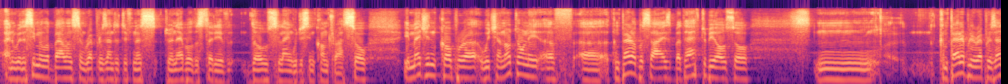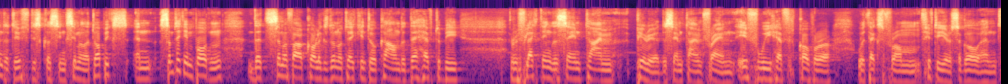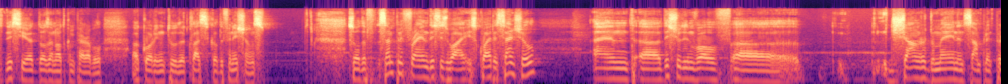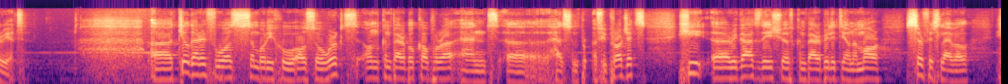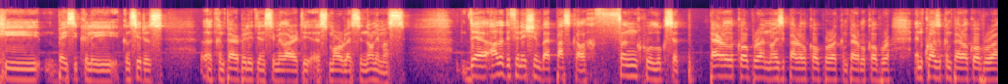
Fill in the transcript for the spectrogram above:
and with a similar balance and representativeness to enable the study of those languages in contrast. So imagine corpora which are not only of uh, comparable size, but have to be also um, comparably representative, discussing similar topics, and something important that some of our colleagues do not take into account, that they have to be reflecting the same time period, the same time frame. If we have corpora with text from 50 years ago and this year, those are not comparable according to the classical definitions. So the sampling frame, this is why, is quite essential and uh, this should involve uh, genre, domain and sampling period. Uh, Kilgarriff was somebody who also worked on comparable corpora and uh, has some a few projects. He uh, regards the issue of comparability on a more surface level. He basically considers uh, comparability and similarity as more or less synonymous. There are other definitions by Pascale Fung who looks at parallel corpora, noisy parallel corpora, comparable corpora, and quasi-comparable corpora.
